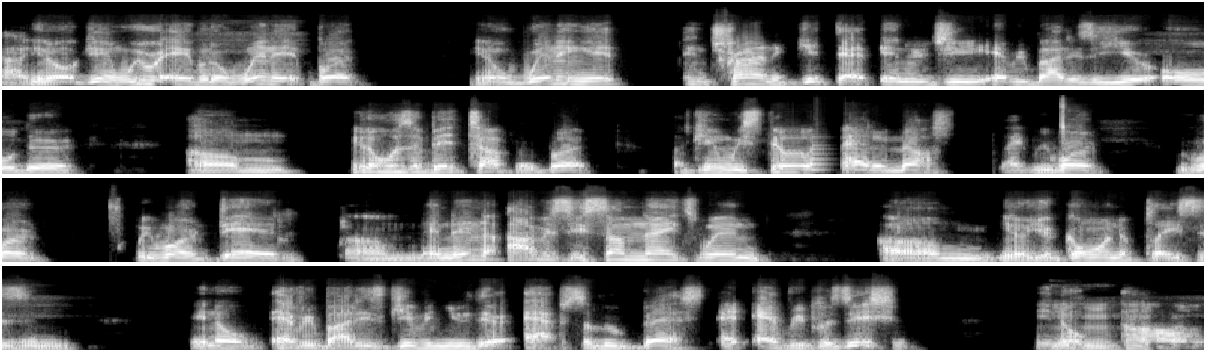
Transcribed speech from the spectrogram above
uh, you know, again, we were able to win it, but you know, winning it and trying to get that energy, everybody's a year older, um, you know, was a bit tougher. But again, we still had enough. Like we weren't, we weren't, we weren't dead. Um, and then obviously some nights when um, you know, you're going to places and you know, everybody's giving you their absolute best at every position. You know, Mhm. um,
